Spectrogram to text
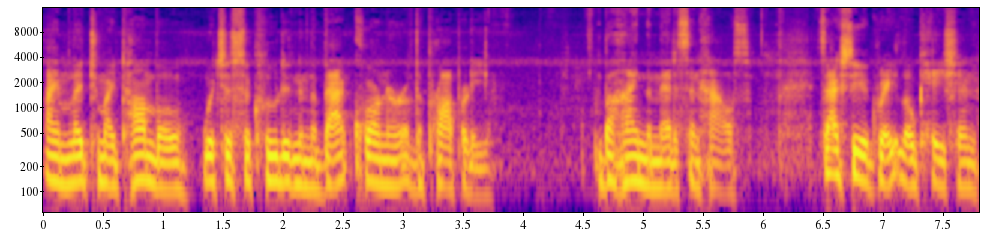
I am led to my tambo, which is secluded in the back corner of the property, behind the medicine house. It's actually a great location,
